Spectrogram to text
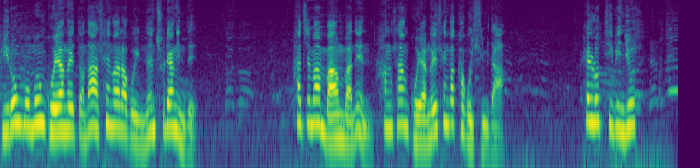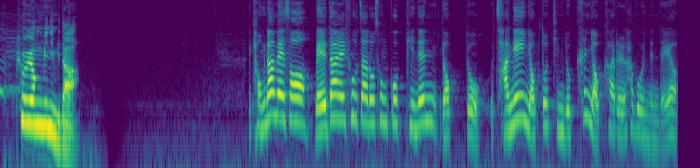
비록 몸은 고향을 떠나 생활하고 있는 출향인들. 하지만 마음만은 항상 고향을 생각하고 있습니다. 헬로티비 뉴스 표영민입니다. 경남에서 메달 효자로 손꼽히는 역도, 장애인 역도팀도 큰 역할을 하고 있는데요.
